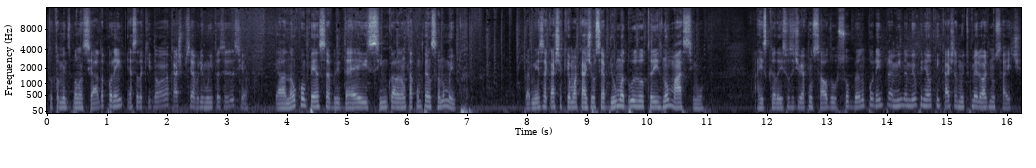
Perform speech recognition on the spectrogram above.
totalmente desbalanceada, porém essa daqui não é uma caixa pra você abrir muitas vezes assim, ó. Ela não compensa abrir 10, 5, ela não tá compensando muito. Pra mim essa caixa aqui é uma caixa de você abrir uma, duas ou três no máximo. Arriscando aí se você tiver com saldo sobrando, porém pra mim, na minha opinião, tem caixas muito melhores no site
